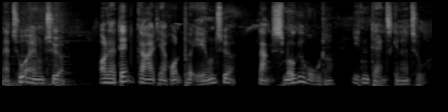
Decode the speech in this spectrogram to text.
Natureventyr, og lad den guide jer rundt på eventyr langs smukke ruter i den danske natur.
